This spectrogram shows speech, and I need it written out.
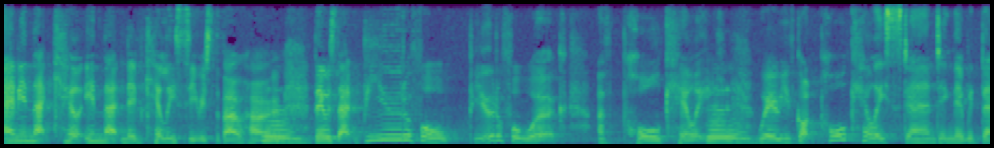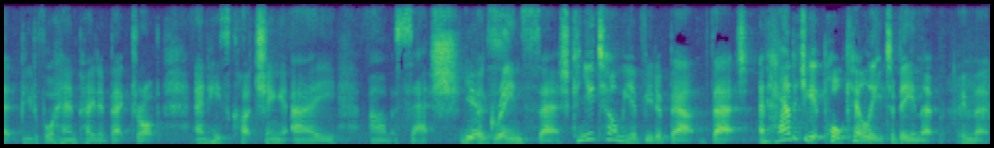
and in that Kel- in that Ned Kelly series the boho Mm. there was that beautiful beautiful work of Paul Kelly Mm. where you've got Paul Kelly standing there with that beautiful hand painted backdrop and he's clutching a, um, a sash a green sash can you tell me a bit about that and how did you get Paul Kelly to be in that in that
